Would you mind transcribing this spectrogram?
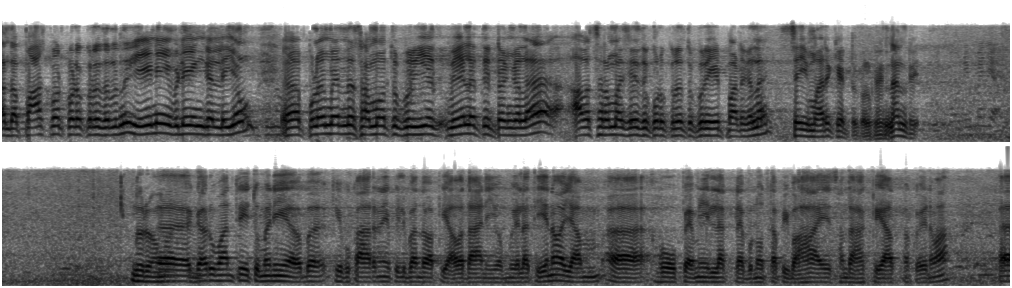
அந்த பாஸ்போர்ட் கொடுக்கறதுலேருந்து ஏனைய விடயங்கள்லையும் அஹ், புலம்பெயர்ந்த சமூகத்துக்குரிய வேலை திட்டங்களை அவசரமாக செய்து கொடுக்கறதுக்குரிய ஏற்பாடுகளை செய்யுமாறு கேட்டுக்கொள்கிறேன் நன்றி ගරු මන්ත්‍රීතුමනි ඔබ කියපු කාරණය පිළිබඳව අපි අවධානය යොමු වෙලා තියෙනවා යම් අ, හෝ පැමිණිල්ලක් ලැබුණොත් අපි වහාය සඳහා ක්‍රියාත්මක වෙනවා. අ,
